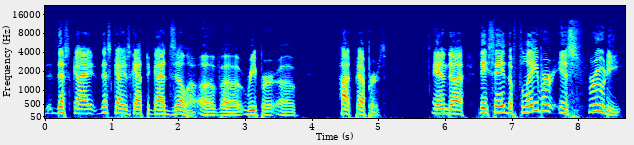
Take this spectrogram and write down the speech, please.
this guy, this guy's got the Godzilla of uh, Reaper of hot peppers, and uh, they say the flavor is fruity.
